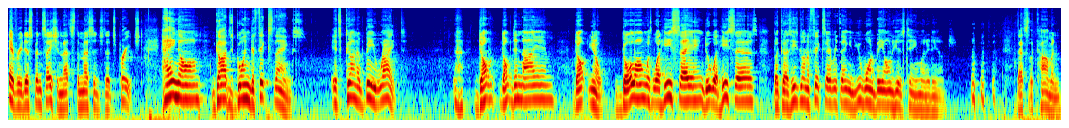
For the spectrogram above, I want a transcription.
Every dispensation, that's the message that's preached. Hang on, God's going to fix things. It's going to be right. don't don't deny him. Don't, you know, go along with what he's saying, do what he says, because he's going to fix everything and you want to be on his team when it ends. That's the common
